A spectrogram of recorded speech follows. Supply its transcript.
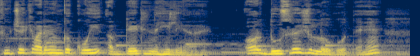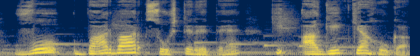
फ्यूचर के बारे में उनको कोई अपडेट नहीं लेना है। और दूसरे जो लोग होते हैं वो बार बार सोचते रहते हैं कि आगे क्या होगा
